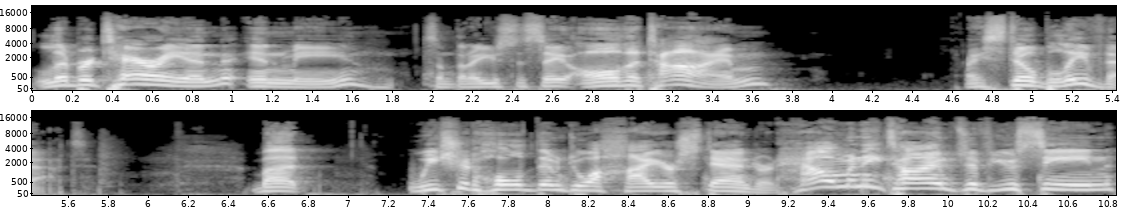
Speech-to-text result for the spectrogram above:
libertarian in me, something I used to say all the time, I still believe that. But we should hold them to a higher standard. How many times have you seen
